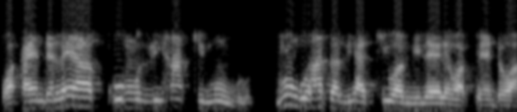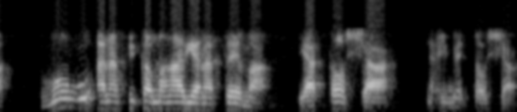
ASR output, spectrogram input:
wakaendelea kumdhihaki Mungu. Mungu hata dhihakiwa milele wapendwa Mungu anafika mahali anasema yatosha na imetosha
